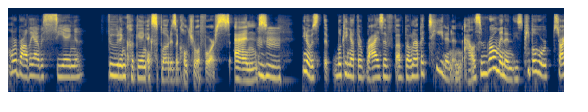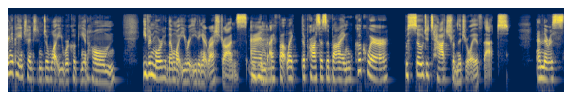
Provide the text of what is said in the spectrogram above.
More broadly, I was seeing food and cooking explode as a cultural force. And Mhm. You know, was the, looking at the rise of, of Bon Appetit and, and Alison Roman and these people who were starting to pay attention to what you were cooking at home, even more than what you were eating at restaurants. And Mhm. I felt like the process of buying cookware was so detached from the joy of that. And there was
